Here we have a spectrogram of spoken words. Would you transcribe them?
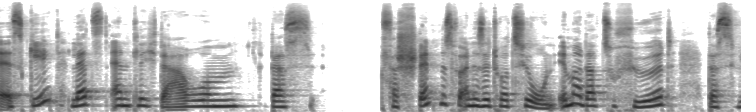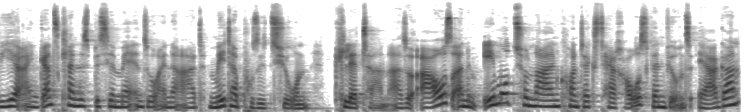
es geht letztendlich darum, dass Verständnis für eine Situation immer dazu führt, dass wir ein ganz kleines bisschen mehr in so eine Art Metaposition klettern. Also aus einem emotionalen Kontext heraus, wenn wir uns ärgern.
